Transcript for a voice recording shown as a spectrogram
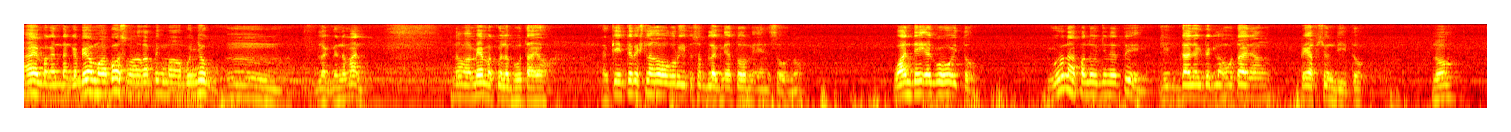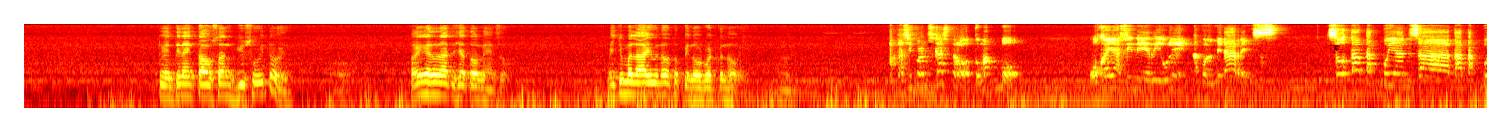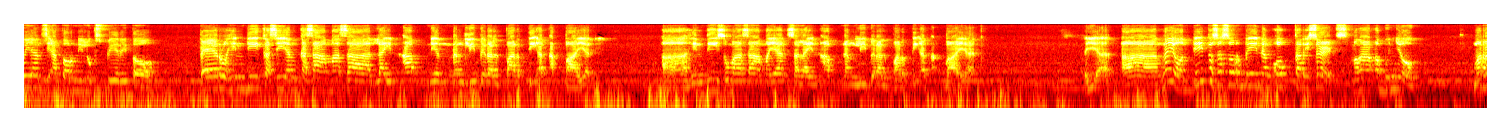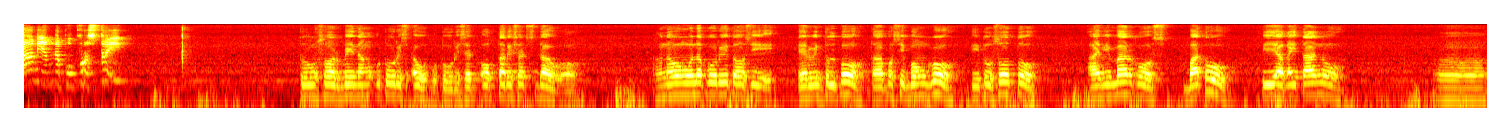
Ay, magandang gabi oh, mga boss, mga kamping, mga bunyog. Hmm, vlog na naman. No, mamaya magkulabo tayo. Nagka-interest lang ako rito sa vlog ni Atty. Enzo, no? One day ago ho ito. Siguro napanood nyo na ito eh. Dadagdag lang ho tayo ng reaction dito. No? 29,000 views ho ito eh. Pakinggan natin si Atty. Enzo. Medyo malayo na ho ito, pinorward ko na ho eh. Hmm. si Franz Castro tumakbo o kaya si Neri uli na Colmenares. So tatakbo yan sa tatakbo yan si Attorney Luke Spirito pero hindi kasi yan kasama sa line-up ng, ng Liberal Party at Akbayan. Uh, hindi sumasama yan sa line-up ng Liberal Party at Akbayan. Ayan. Uh, ngayon, dito sa survey ng Octa Research, mga kabunyog, marami ang napuprostrate Itong survey ng Uturis, oh, Uturis at Octa Research daw, oh. Ang nangunguna po rito si Erwin Tulpo, tapos si Bongo, Tito Soto, Amy Marcos, Bato, Pia Cayetano, uh,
